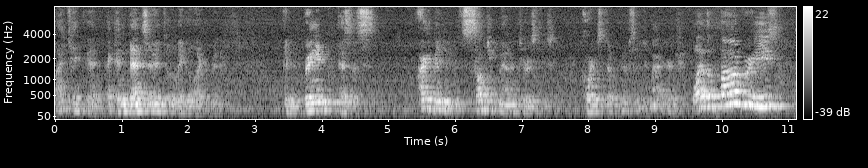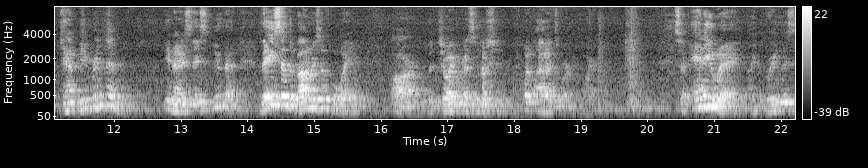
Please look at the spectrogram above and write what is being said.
I take that, I condense it into a legal argument and bring it as an argument in subject matter jurisdiction. Courts don't have subject matter. Why the boundaries can't be written. The United States knew that. They said the boundaries of Hawaii are the joint resolution, what islands were. So anyway, I bring this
